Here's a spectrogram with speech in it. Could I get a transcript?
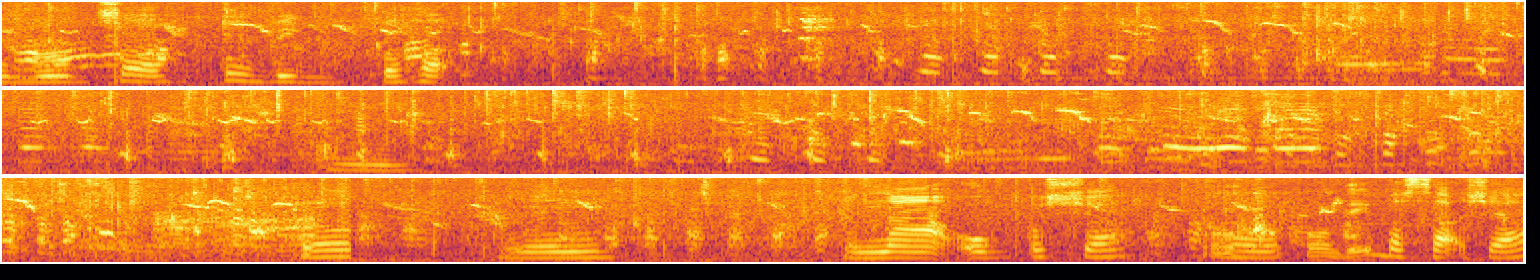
Kubog sa tubig, baha. Hmm. Oh, yung naog pa siya. Oh, kung di basa siya.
